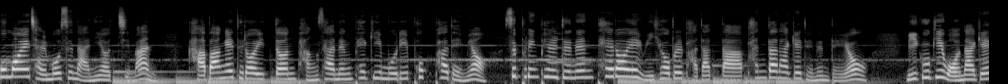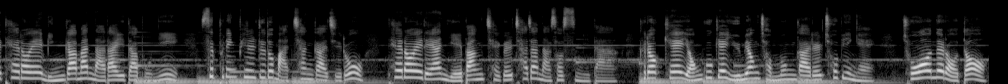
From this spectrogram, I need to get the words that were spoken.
호머의 잘못은 아니었지만 가방에 들어있던 방사능 폐기물이 폭파되며 스프링필드는 테러의 위협을 받았다 판단하게 되는데요. 미국이 워낙에 테러에 민감한 나라이다 보니 스프링필드도 마찬가지로 테러에 대한 예방책을 찾아 나섰습니다. 그렇게 영국의 유명 전문가를 초빙해 조언을 얻어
